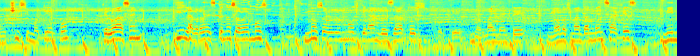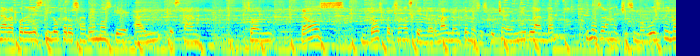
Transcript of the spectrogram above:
muchísimo tiempo que lo hacen y la verdad es que no sabemos no sabemos grandes datos porque normalmente no nos mandan mensajes ni nada por el estilo, pero sabemos que ahí están. Son dos, dos personas que normalmente nos escuchan en Irlanda y nos da muchísimo gusto y no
